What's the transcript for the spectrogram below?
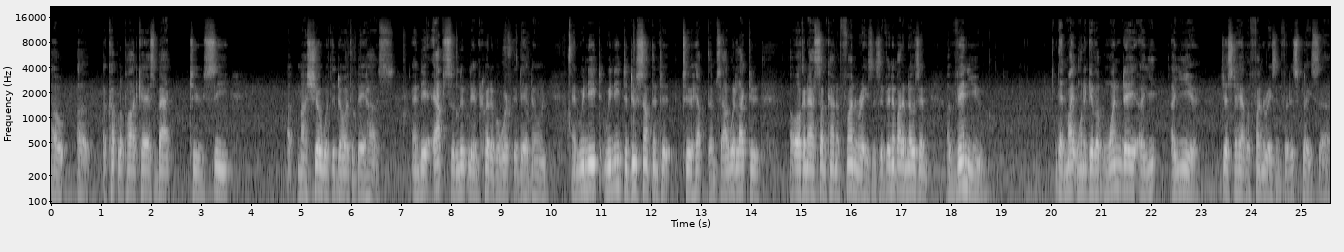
uh, uh, a couple of podcasts back to see uh, my show with the Dorothy Day House and the absolutely incredible work that they're doing. And we need we need to do something to to help them. So I would like to organize some kind of fundraisers. If anybody knows an, a venue that might want to give up one day a, a year just to have a fundraising for this place, uh,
